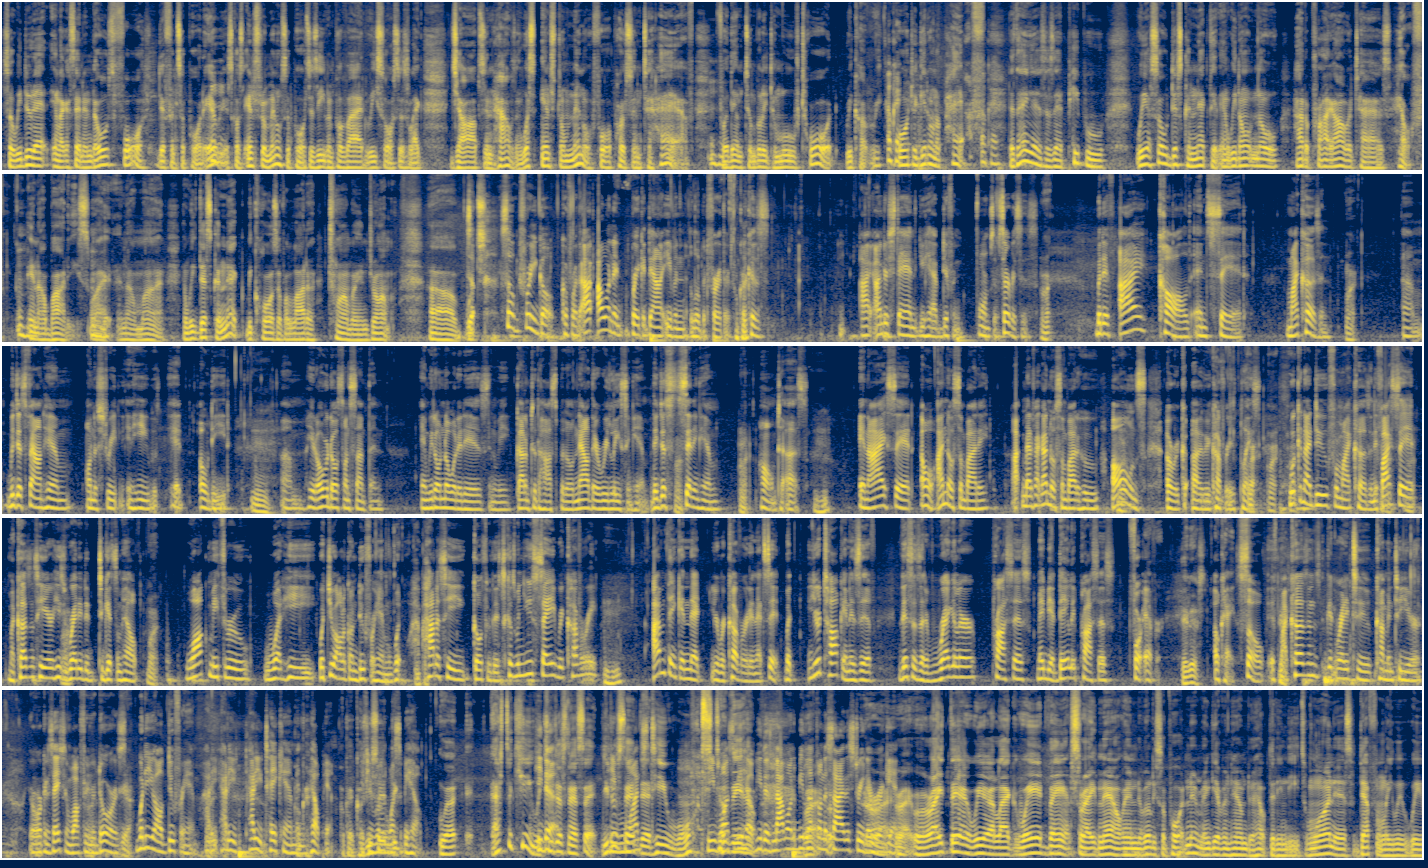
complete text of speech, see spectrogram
So we do that, and like I said, in those four different support mm-hmm. areas, because instrumental supports is even provide resources like jobs and housing. What's instrumental for a person to have mm-hmm. for them to really to move toward recovery Okay. or to get on a path? Okay. The thing is, is that people, we are so disconnected and we don't know how to prioritize health mm-hmm. in our bodies, right, in our mind, and we disconnect because of a lot of trauma and drama. Uh, So, which, so before you go go further, I, I want to break it down even a little bit further Okay. because I understand you have different forms of services. Right. But if I called and said, my cousin, Right. um, we just found him on the street and he was had OD'd. Mm. Um, he had overdosed on something, and we don't know what it is. And we got him to the hospital. Now they're releasing him. They're just sending him Right. Mm-hmm. home to us. And I said, "Oh, I know somebody. Matter of fact, I know somebody who owns a, rec- a recovery place. Right, right, What can I do for my cousin? If I said my cousin's here, he's ready to, to get some help. Right. Walk me through what he, what you all are going to do for him. What, how does he go through this? Because when you say recovery, Mm-hmm. I'm thinking that you're recovered and that's it. But you're talking as if this is a regular process, maybe a daily process forever. It is. Okay, so if my cousin's getting ready to come into your your organization, walk through your uh, doors, Yeah. what do you all do for him? How do you, how do you how do you take him and help him? Okay, because if he really said wants the- to be helped. Well, that's the key. What you does. just now said. You He just said that he wants. He to wants to be be helped. He does not want to be left on the side of the street ever right, again. Right, well, right there, we are like way advanced right now in really supporting him and giving him the help that he needs. One is definitely we we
